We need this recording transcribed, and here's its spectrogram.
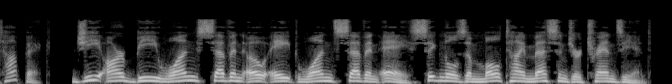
GRB 170817A signals a multi-messenger transient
